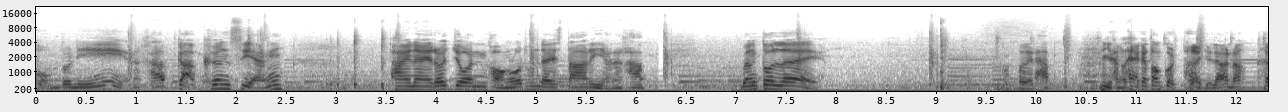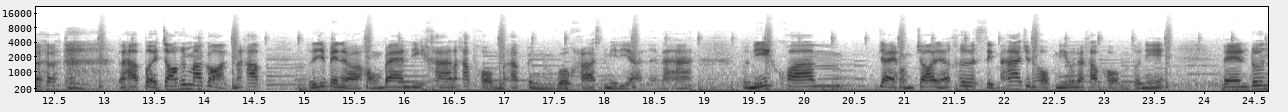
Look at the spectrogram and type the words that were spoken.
ผมตัวนี้นะครับกับเครื่องเสียงภายในรถยนต์ของรถ Hyundai Staria นะครับ เบื้องต้นเลยกดเปิดครับ อย่างแรกก็ต้องกดเปิดอยู่แล้วเนาะนะครับเปิดจอขึ้นมาก่อนนะครับตัวนี้จะเป็นของแบรนด์ดีคานะครับผมนะครับเป็น World Class Media เลยนะฮะตัวนี้ความ ใหญ่ของจอเนี่ยก็คือ 15.6 นิ้วนะครับผมตัวนี้เป็นรุ่น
